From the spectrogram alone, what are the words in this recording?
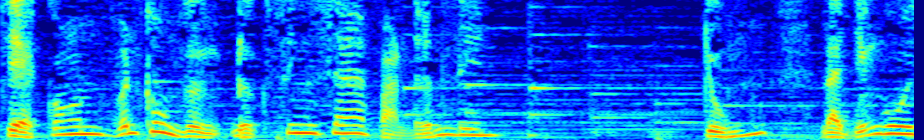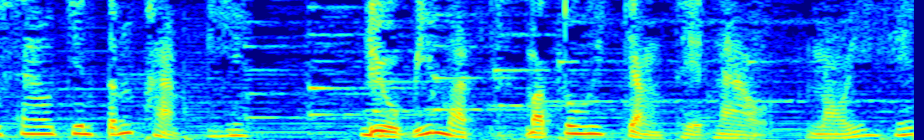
trẻ con vẫn không ngừng được sinh ra và lớn lên. Chúng là những ngôi sao trên tấm thảm kia, điều bí mật mà tôi chẳng thể nào nói hết.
